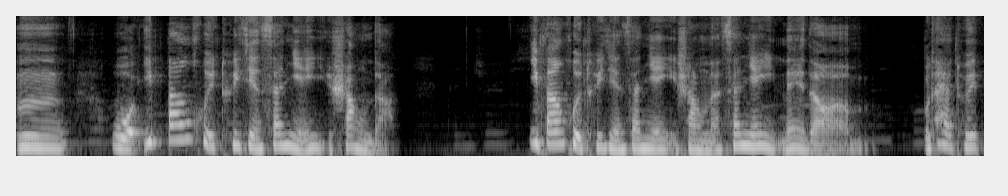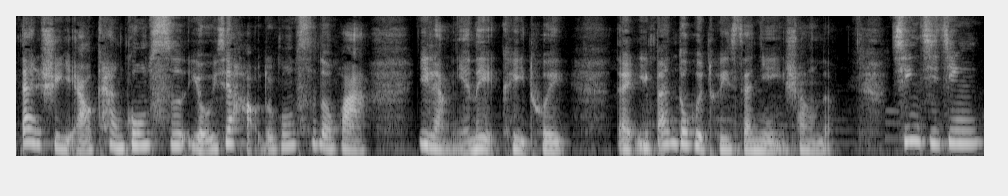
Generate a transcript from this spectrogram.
嗯，我一般会推荐三年以上的，一般会推荐三年以上的，三年以内的不太推。但是也要看公司，有一些好的公司的话，一两年的也可以推，但一般都会推三年以上的新基金。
